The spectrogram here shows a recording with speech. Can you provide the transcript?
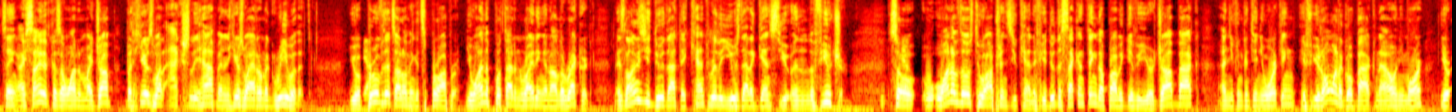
saying I signed it because I wanted my job, but here's what actually happened, and here's why I don't agree with it. You approved it, so I don't think it's proper. You want to put that in writing and on the record. As long as you do that, they can't really use that against you in the future. So w one of those two options you can. If you do the second thing, they'll probably give you your job back and you can continue working. If you don't want to go back now anymore, you're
